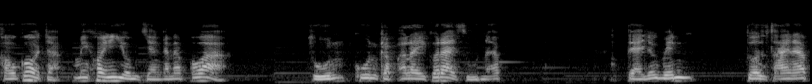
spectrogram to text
เขาก็จะไม่ค่อยนิยมเขียนกันนะเพราะว่าศูนย์คูณกับอะไรก็ได้ศูนย์นะครับ แต่ยกเว้นตัวสุดท้ายนะครับ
